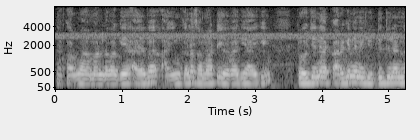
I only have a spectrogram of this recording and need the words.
දැන් කරුණා මණ්ඩල වගේ අයව අයින් කළා සමාජයට ඒ වගේ අයකින් ප්‍රයෝජනයක් අරගෙන මේ යුද්ධ දිනන්න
